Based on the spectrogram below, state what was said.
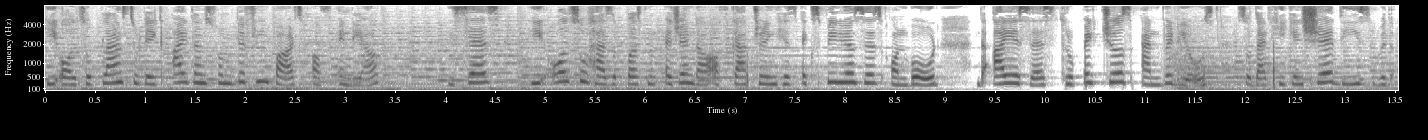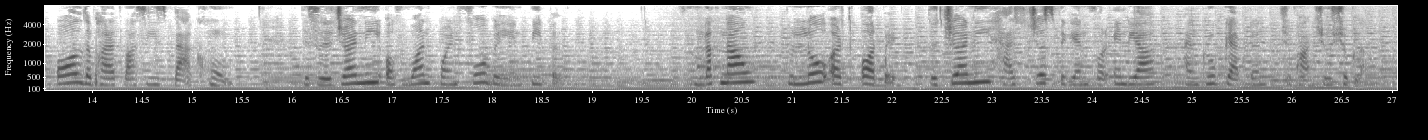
He also plans to take items from different parts of India he says he also has a personal agenda of capturing his experiences on board the ISS through pictures and videos so that he can share these with all the Bharatvasis back home. This is a journey of 1.4 billion people. From Lucknow to low Earth orbit, the journey has just begun for India and Group Captain Shubhanshu Shukla.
